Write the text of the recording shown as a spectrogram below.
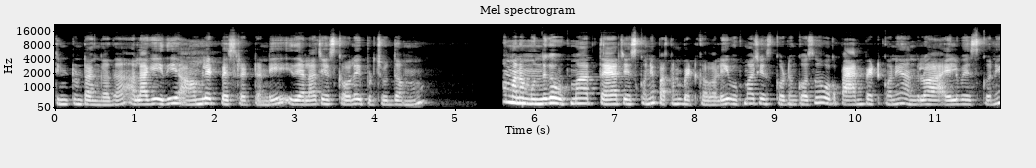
తింటుంటాం కదా అలాగే ఇది ఆమ్లెట్ పెసరట్టు అండి ఇది ఎలా చేసుకోవాలో ఇప్పుడు చూద్దాము. మనం ముందుగా ఉప్మా తయారు చేసుకొని పక్కన పెట్టుకోవాలి. ఉప్మా చేసుకోవడం కోసం ఒక ప్యాన్ పెట్టుకొని అందులో ఆయిల్ వేసుకొని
